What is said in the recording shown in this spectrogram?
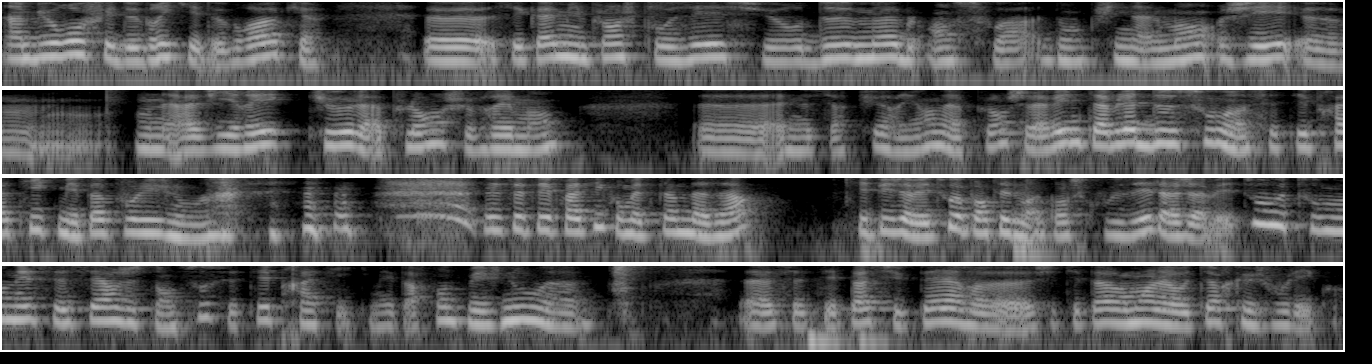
un, bureau fait de briques et de brocs, euh, c'est quand même une planche posée sur deux meubles en soi. Donc finalement, j'ai, euh, on a viré que la planche vraiment. elle ne sert plus à rien la planche. Elle avait une tablette dessous, hein. c'était pratique, mais pas pour les genoux. Hein. mais c'était pratique pour mettre plein de bazar. Et puis j'avais tout à portée de main. Quand je cousais, là j'avais tout, tout mon nécessaire juste en dessous, c'était pratique. Mais par contre mes genoux, c'était pas super, euh, j'étais pas vraiment à la hauteur que je voulais quoi.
